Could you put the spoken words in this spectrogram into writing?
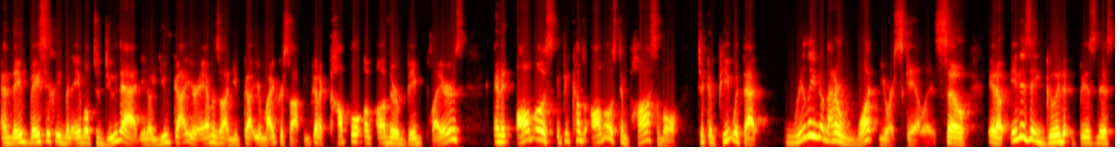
and they've basically been able to do that. You know, you've got your Amazon, you've got your Microsoft, you've got a couple of other big players, and it almost it becomes almost impossible to compete with that really no matter what your scale is. So, you know, it is a good business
